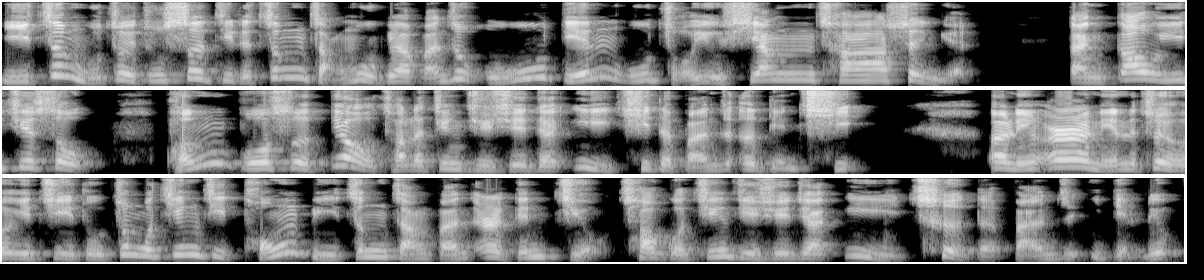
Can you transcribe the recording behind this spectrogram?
与政府最初设计的增长目标百分之五点五左右相差甚远，但高于接受彭博社调查的经济学家预期的百分之二点七。二零二二年的最后一季度，中国经济同比增长百分之二点九，超过经济学家预测的百分之一点六。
